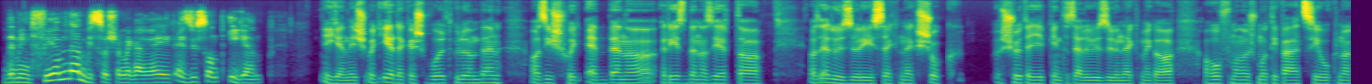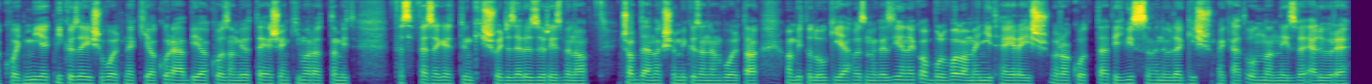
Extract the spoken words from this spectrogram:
De mint film nem biztos, hogy megállja helyét, ez viszont igen. Igen, és hogy érdekes volt különben az is, hogy ebben a részben azért a, az előző részeknek sok sőt egyébként az előzőnek, meg a, a Hoffmanos motivációknak, hogy mi, mi köze is volt neki a korábbiakhoz, ami ott teljesen kimaradt, amit feszegettünk is, hogy az előző részben a csapdának semmi köze nem volt a, a mitológiához, meg az ilyenek, abból valamennyit helyre is rakott, tehát így visszamenőleg is, meg hát onnan nézve előre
